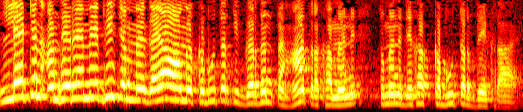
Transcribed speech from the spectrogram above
लेकिन अंधेरे में भी जब मैं गया और मैं कबूतर की गर्दन पे हाथ रखा मैंने तो मैंने देखा कबूतर देख रहा है।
